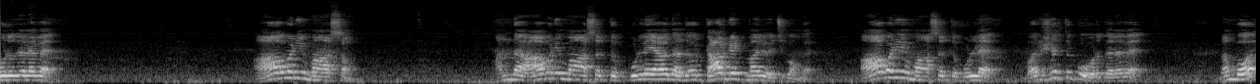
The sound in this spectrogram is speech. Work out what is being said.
ஒரு தடவை. ஆவணி மாதம் அந்த ஆவணி மாதத்துக்குள்ளேயாவது அதோ டார்கெட் மாதிரி வச்சுக்கோங்க. ஆவணி மாசத்துக்குள்ள வருஷத்துக்கு ஒரு தடவை. நம்ம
